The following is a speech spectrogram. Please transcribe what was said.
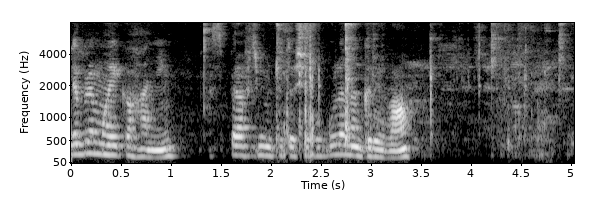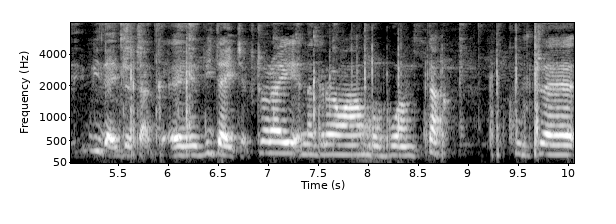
dobry moi kochani. Sprawdźmy, czy to się w ogóle nagrywa. Witajcie, tak. E, witajcie. Wczoraj nagrałam, bo byłam tak, kurczę,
